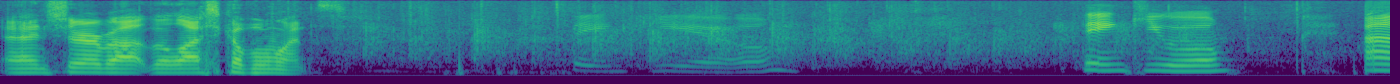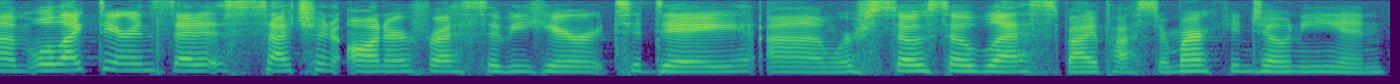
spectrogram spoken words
and share about the last couple months? Thank you. Thank you. Um, well, like Darrin said, it's such an honor for us to be here today. Um, we're so, so blessed by Pastor Mark and Joni and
